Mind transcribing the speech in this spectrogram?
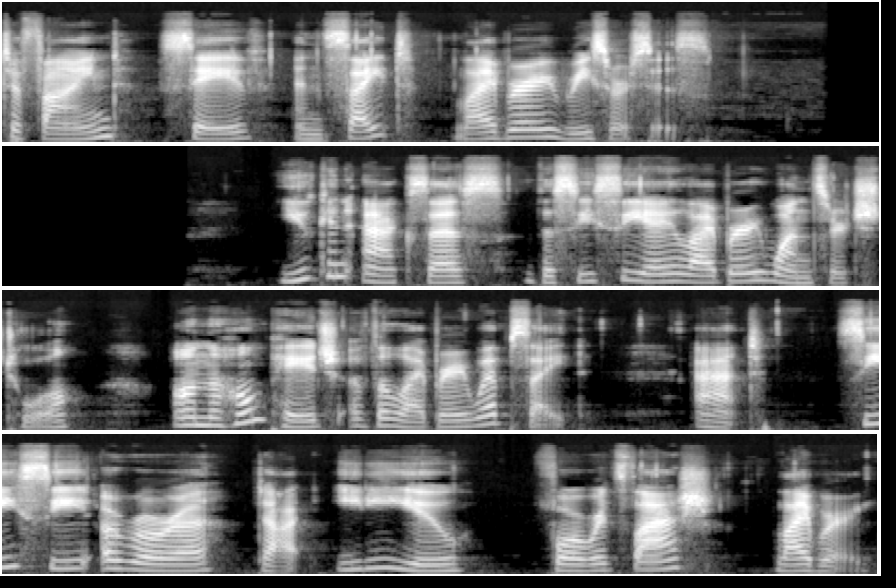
to find, save, and cite library resources. You can access the CCA Library OneSearch tool on the homepage of the library website at ccaurora.edu forward slash library.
